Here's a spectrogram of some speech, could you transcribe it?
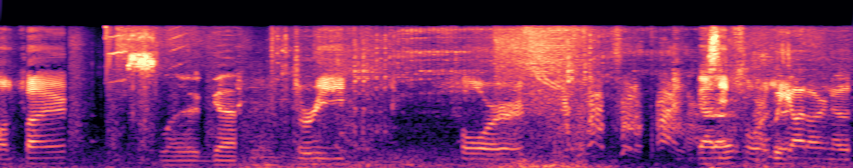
on fire. Slow guy. Three, four, Capture the pilot. Got see it. four We there. got our node.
